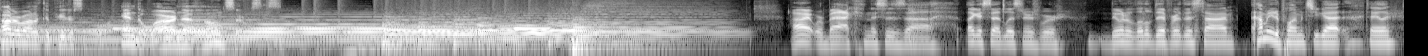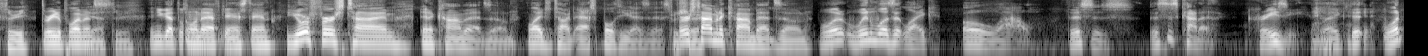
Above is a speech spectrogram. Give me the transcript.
Colorado Computer Support, and the WireNut Home Services. All right, we're back. And this is, uh, like I said, listeners, we're doing a little different this time. How many deployments you got, Taylor? Three. Three deployments? Yeah, three. And you got the one to Afghanistan. Your first time in a combat zone. I'd like to talk, ask both of you guys this. first sure. time in a combat zone. What? When was it like? Oh wow, this is this is kind of crazy. Like, th- what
